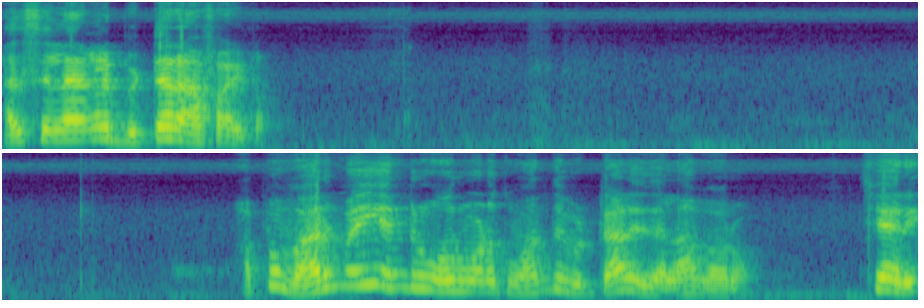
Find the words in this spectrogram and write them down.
அது சில நேரங்களில் பெட்டர் ஆஃப் ஆகிட்டோம் அப்போ வறுமை என்று ஒருவனுக்கு வந்து விட்டால் இதெல்லாம் வரும். சரி.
